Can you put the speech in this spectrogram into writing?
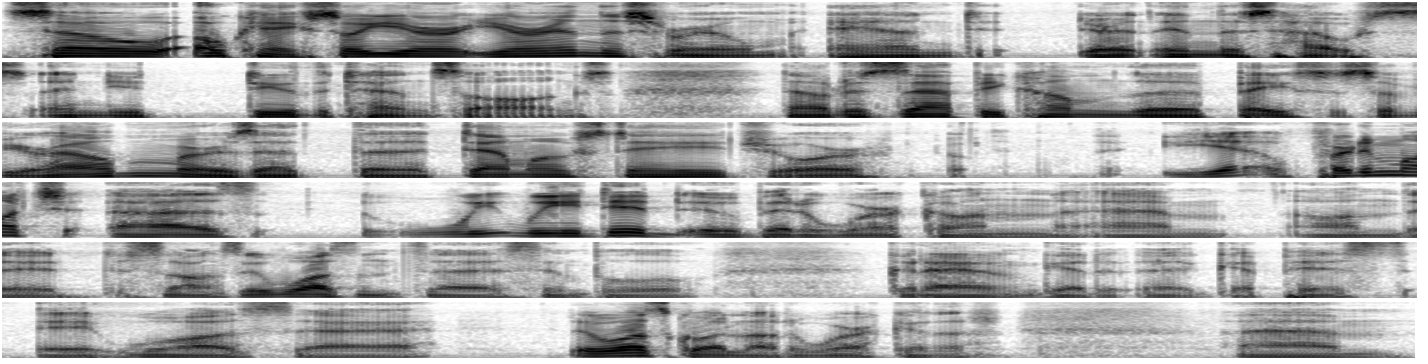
So, okay, so you're you're in this room and you're in this house and you do the ten songs. Now, does that become the basis of your album, or is that the demo stage, or Yeah, pretty much as we we did do a bit of work on um on the, the songs. It wasn't a simple go down and get uh, get pissed. It was uh, there was quite a lot of work in it, um,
